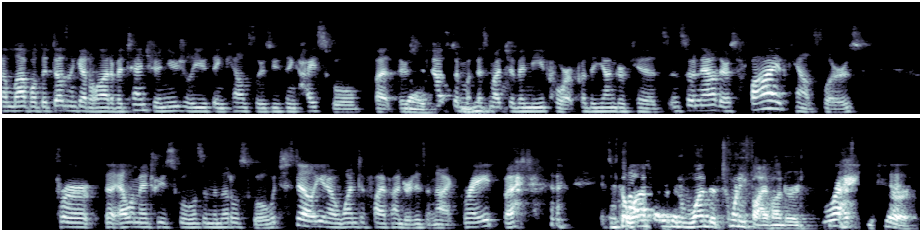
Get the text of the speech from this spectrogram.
a level that doesn't get a lot of attention. Usually you think counselors, you think high school, but there's right. just a, mm-hmm. as much of a need for it for the younger kids. And so now there's five counselors for the elementary schools and the middle school, which still, you know, one to 500 isn't not great, but it's, it's a lot better than one to 2,500. Right. Sure.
